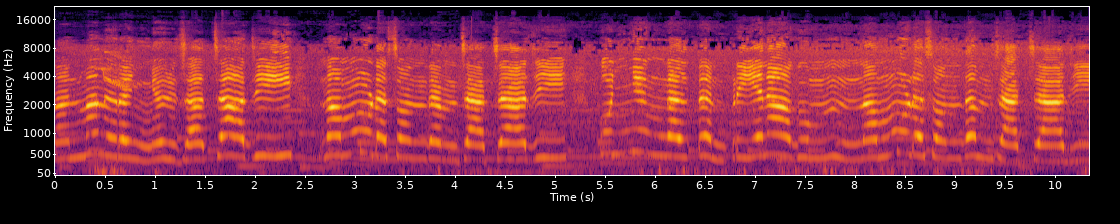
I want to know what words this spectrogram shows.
നന്മ നിറഞ്ഞൊരു ചാച്ചാജി നമ്മുടെ സ്വന്തം ചാച്ചാജി. കുഞ്ഞുങ്ങൾ തൻ പ്രിയനാകും നമ്മുടെ സ്വന്തം ചാച്ചാജി.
